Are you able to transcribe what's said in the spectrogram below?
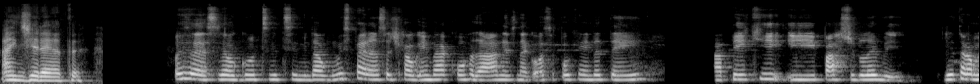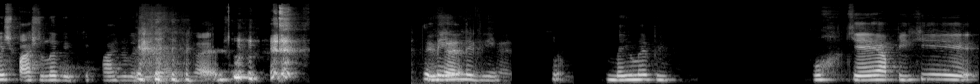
a indireta. Pois é, se, algum, se me dá alguma esperança de que alguém vai acordar nesse negócio, é porque ainda tem a Pique e parte do Levi. Literalmente parte do Levi, porque parte do Levi já, é. Meio é. Levi. Meio Levi. Porque a Pique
